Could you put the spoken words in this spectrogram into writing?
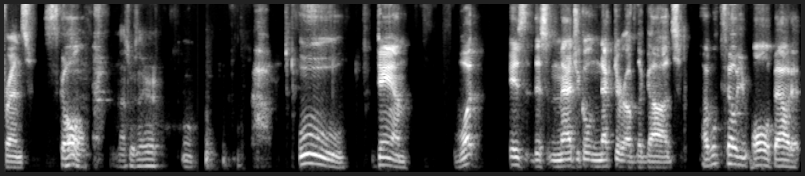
Skull, my friends. Skull. That's what's there. Ooh, damn. What is this magical nectar of the gods? I will tell you all about it.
